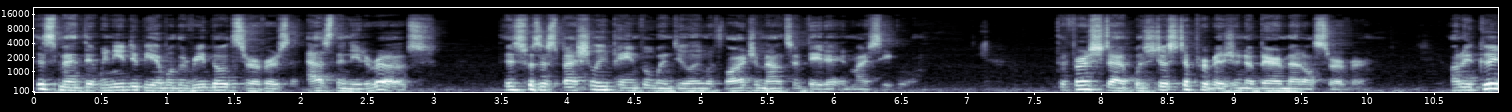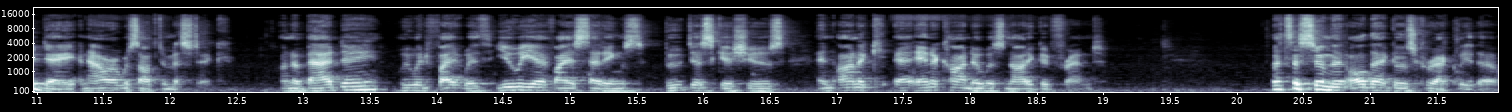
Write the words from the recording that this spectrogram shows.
This meant that we need to be able to rebuild servers as the need arose. This was especially painful when dealing with large amounts of data in MySQL. The first step was just to provision a bare metal server. On a good day, an hour was optimistic. On a bad day, we would fight with UEFI settings, boot disk issues, and Anaconda was not a good friend. Let's assume that all that goes correctly though.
